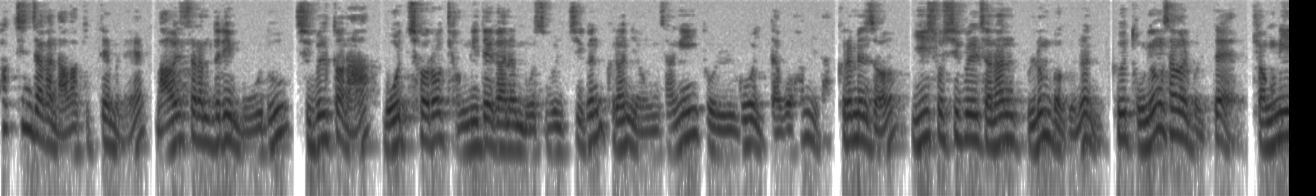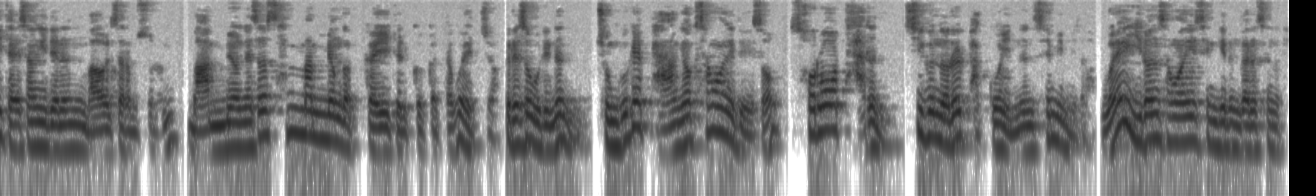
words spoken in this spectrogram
확진자가 나왔기 때문에 마을 사람들이 모두 집을 떠나 모처로 격리돼 가는 모습을 찍은 그런 영상이 돌고 있다고 합니다. 그러면서 이 소식을 전한 블룸버그는 그 동영상을 볼 때 격리 대상이 되는 마을 사람 수는 만 명에서 3만 명 가까이 될 것 같다고 했죠. 그래서 우리는 중국의 방역 상황에 대해서 서로 다른 시그널을 받고 있는 셈입니다. 왜 이런 상황이 생기는가를 생각해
